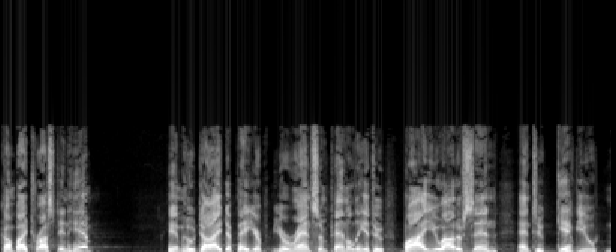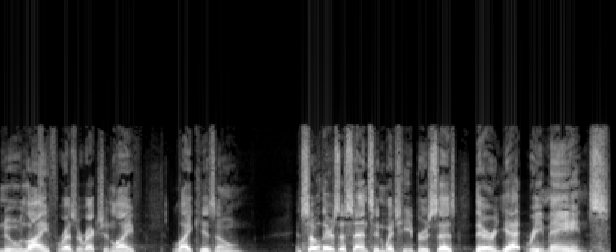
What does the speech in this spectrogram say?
come by trust in Him. Him who died to pay your, your ransom penalty and to buy you out of sin and to give you new life, resurrection life, like His own. And so there's a sense in which Hebrews says, there yet remains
